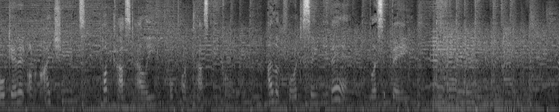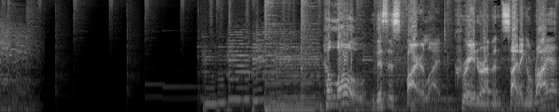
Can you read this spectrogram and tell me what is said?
or get it on iTunes, Podcast Alley, or Podcast Pickle. I look forward to seeing you there. Blessed be. Hello, this is Fire Lyte, creator of Inciting a Riot,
